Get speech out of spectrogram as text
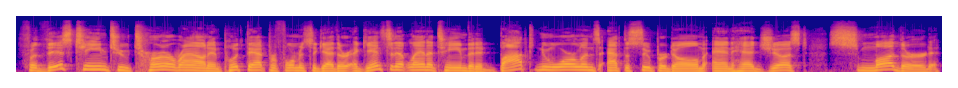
For this team to turn around and put that performance together against an Atlanta team that had bopped New Orleans at the Superdome and had just smothered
